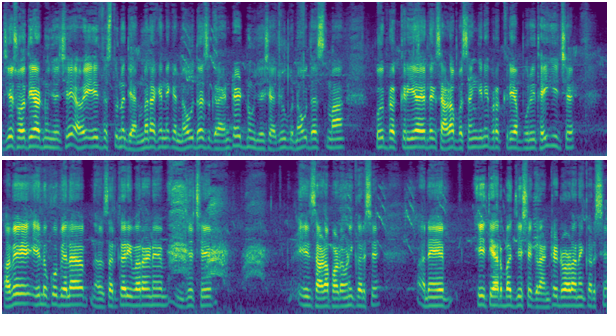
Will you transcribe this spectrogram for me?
જે સોથી આઠનું જે છે, હવે એ વસ્તુને ધ્યાનમાં રાખીને કે નવ દસ ગ્રાન્ટેડનું જે છે, હજુ નવ દસમાં કોઈ પ્રક્રિયા એટલે શાળા પસંદગીની પ્રક્રિયા પૂરી થઈ ગઈ છે. હવે એ લોકો પહેલાં સરકારી વાળાને જે છે, એ શાળા ફાળવણી કરશે અને એ ત્યારબાદ જે છે ગ્રાન્ટેડવાળાને કરશે.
